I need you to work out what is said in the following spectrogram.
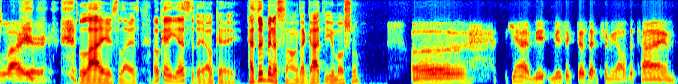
Liar. Liars, liars. Okay, yesterday. Okay. Has there been a song that got you emotional? Uh, yeah, mu- music does that to me all the time.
